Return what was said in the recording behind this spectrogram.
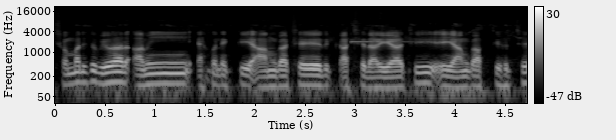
সম্মানিত বিহার আমি এখন একটি আম গাছের কাছে দাঁড়িয়ে আছি। এই আম গাছটি হচ্ছে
